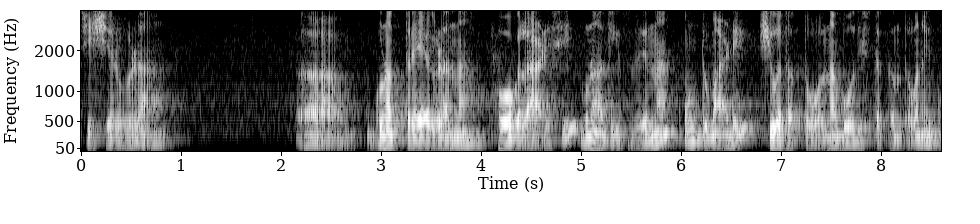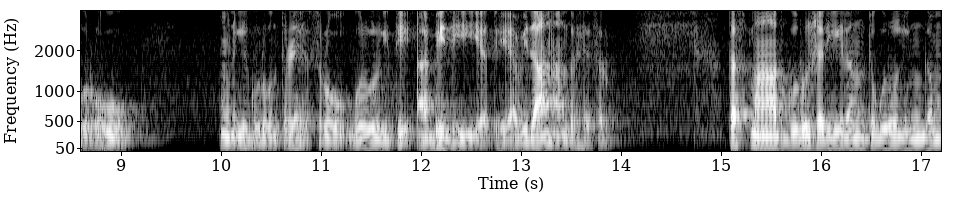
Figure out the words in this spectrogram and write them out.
ಶಿಷ್ಯರುಗಳ ಗುಣತ್ರಯಗಳನ್ನು ಹೋಗಲಾಡಿಸಿ ಗುಣಾತೀತತೆಯನ್ನು ಉಂಟು ಮಾಡಿ ಶಿವತತ್ವವನ್ನು ಬೋಧಿಸ್ತಕ್ಕಂಥವನೇ ಗುರು. ಅವನಿಗೆ ಗುರು ಅಂತೇಳಿ ಹೆಸರು. ಗುರು ರೀತಿ ಅಭಿಧೀಯತೆ, ಅಭಿಧಾನ ಅಂದರೆ ಹೆಸರು. ತಸ್ಮಾತ್ ಗುರು ಶರೀರಂತು ಗುರುಲಿಂಗಂ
